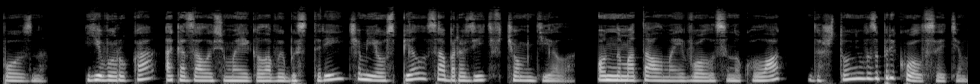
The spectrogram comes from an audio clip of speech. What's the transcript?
поздно». Его рука оказалась у моей головы быстрее, чем я успела сообразить, в чем дело. Он намотал мои волосы на кулак, да что у него за прикол с этим?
